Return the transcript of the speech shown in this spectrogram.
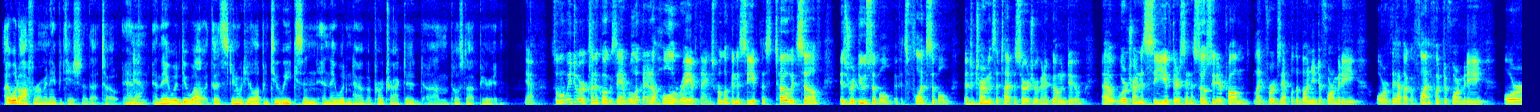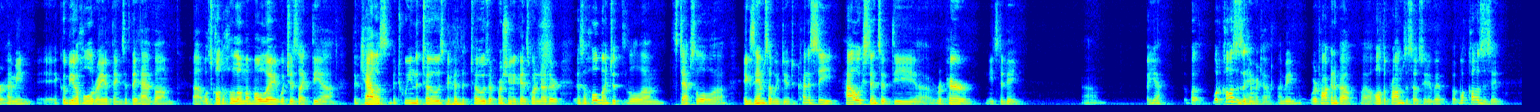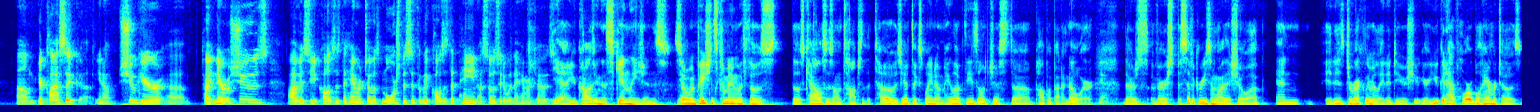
I would offer them an amputation of that toe, and Yeah. and they would do well. The skin would heal up in two weeks, and and they wouldn't have a protracted post-op period. Yeah. So when we do our clinical exam, we're looking at a whole array of things. We're looking to see if this toe itself is reducible, if it's flexible. That determines the type of surgery we're going to go and do. Uh, we're trying to see if there's an associated problem, like for example, the bunion deformity, or if they have like a flat foot deformity, or I mean, it could be a whole array of things. If they have um, uh, what's called a heloma molle, which is like the uh, the callus between the toes because the toes are pushing against one another. There's a whole bunch of little um, steps, little uh, exams that we do to kind of see how extensive the uh, repair needs to be. Um, but yeah, but what causes a hammer toe? I mean, we're talking about uh, all the problems associated with, but what causes it? Um, your classic, uh, you know, shoe gear, uh, tight, narrow shoes. Obviously, causes the hammer toes. More specifically, causes the pain associated with the hammer toes. Yeah, you're causing the skin lesions. So Yeah. when patients come in with those those calluses on tops of the toes, you have to explain to them, hey, look, these don't just uh, pop up out of nowhere. Yeah. There's a very specific reason why they show up, and it is directly related to your shoe gear. You could have horrible hammer toes,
